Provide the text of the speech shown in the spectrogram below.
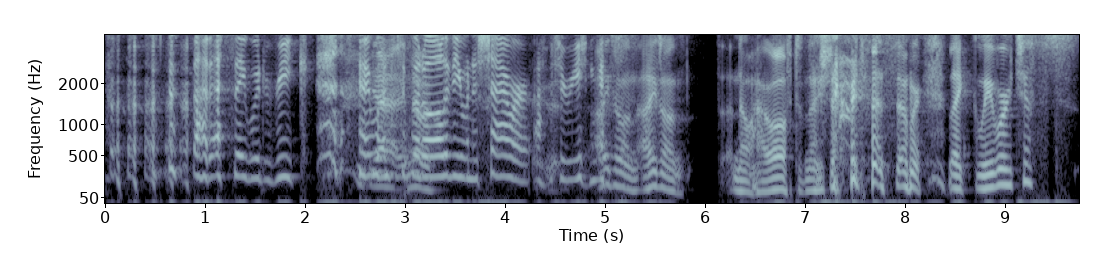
that essay would reek. I want to put no. all of you in a shower after reading I it. don't I don't know how often I showered that summer. Like we were just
